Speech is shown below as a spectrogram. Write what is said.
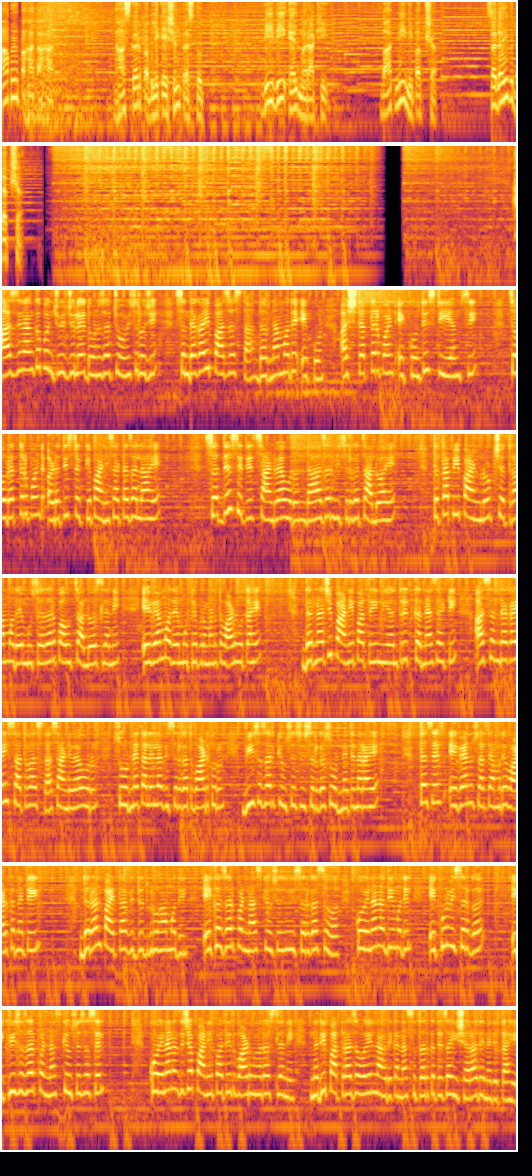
आपण पाहत आहात. भास्कर पब्लिकेशन प्रस्तुत. B B L Marathi. बातमी निपक्ष. सदैव दक्ष. आज दिनांक पंचवीस जुलै दोन हजार चोवीस रोजी संध्याकाळी पाच वाजता धरणामध्ये एकूण अष्ट्याहत्तर पॉईंट एकोणतीस टी एम सी चौऱ्याहत्तर पॉईंट अडतीस टक्के पाणीसाठा झाला आहे. सद्यस्थितीत सांडव्यावरून दहा हजार विसर्ग चालू आहे. तथापि पाणलोट क्षेत्रामध्ये मुसळधार पाऊस चालू असल्याने एव्यामध्ये मोठ्या प्रमाणात वाढ होत आहे. धरणाची पाणी पातळी नियंत्रित करण्यासाठी आज संध्याकाळी सात वाजता सांडव्यावरून सोडण्यात आलेल्या विसर्गात वाढ करून वीस हजार क्युसेस विसर्ग सोडण्यात येणार आहे. तसेच एव्यानुसार त्यामध्ये वाढ करण्यात येईल. धरण पायथा विद्युतगृहामधील एक हजार पन्नास क्युसेस विसर्गासह कोयना नदीमधील एकूण विसर्ग एकवीस हजार पन्नास क्युसेस असेल. कोयना नदीच्या पाणीपातळीत वाढ होणार असल्याने नदी पात्राजवळील नागरिकांना सतर्कतेचा इशारा देण्यात येत आहे.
